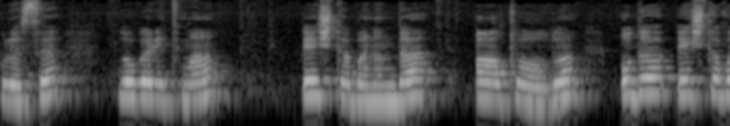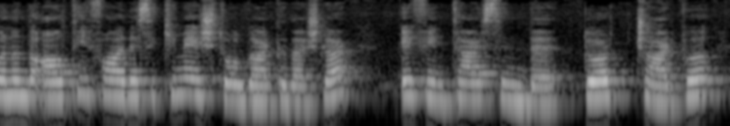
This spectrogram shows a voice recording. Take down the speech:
Burası logaritma 5 tabanında 6 oldu. O da 5 tabanında 6 ifadesi kime eşit oldu arkadaşlar? F'in tersinde 4 çarpı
